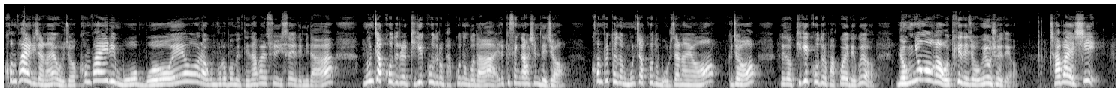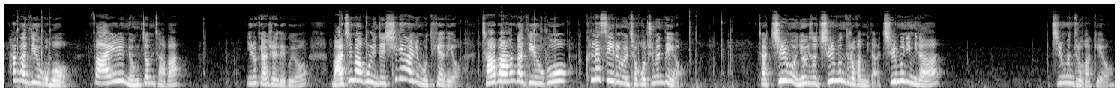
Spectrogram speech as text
컴파일이잖아요. 그죠? 컴파일이 뭐, 뭐예요? 라고 물어보면 대답할 수 있어야 됩니다. 문자 코드를 기계 코드로 바꾸는 거다. 이렇게 생각하시면 되죠. 컴퓨터는 문자 코드 모르잖아요. 그죠? 그래서 기계 코드로 바꿔야 되고요. 명령어가 어떻게 되죠? 외우셔야 돼요. 자바의 C 한칸 띄우고 뭐 파일 명점 자바 이렇게 하셔야 되고요. 마지막으로 이제 실행하려면 어떻게 해야 돼요? 자바 한칸 띄우고 클래스 이름을 적어주면 돼요. 자, 질문. 여기서 질문 들어갑니다. 질문입니다. 질문 들어갈게요.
